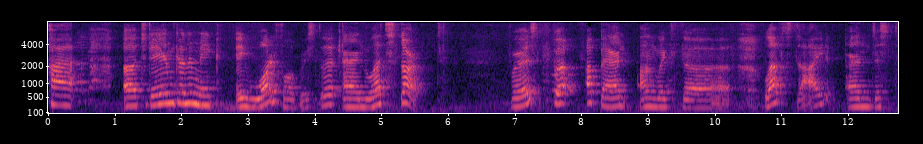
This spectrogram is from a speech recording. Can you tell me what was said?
Hi, uh, today I'm gonna make a waterfall bracelet and let's start. First, put a band on like the left side and just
